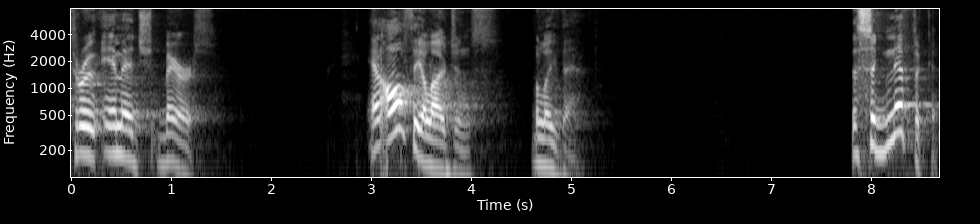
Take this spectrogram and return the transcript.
through image bearers. And all theologians believe that. The significance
